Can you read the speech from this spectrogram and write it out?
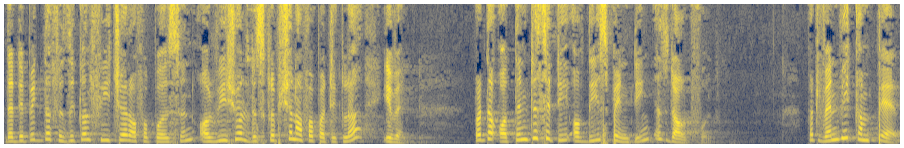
that depict the physical feature of a person or visual description of a particular event. But the authenticity of these paintings is doubtful. But when we compare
